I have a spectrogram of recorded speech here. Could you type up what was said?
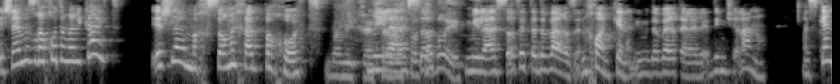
יש להם אזרחות אמריקאית. יש להם מחסום אחד פחות. במקרה של ארה"ב. מלעשות את הדבר הזה. נכון, כן, אני מדברת על הילדים שלנו. אז כן,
